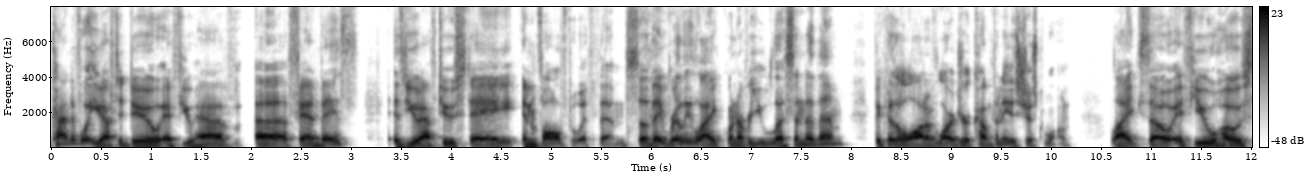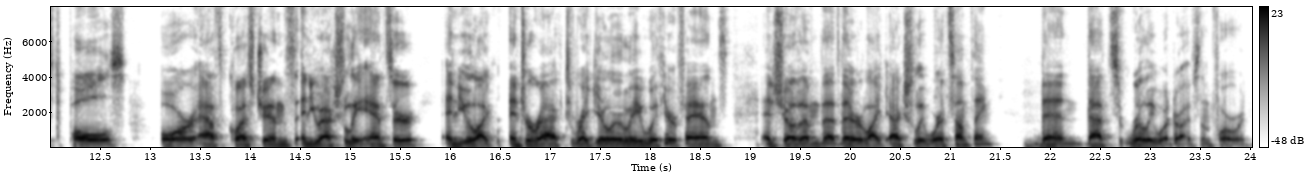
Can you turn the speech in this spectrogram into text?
kind of what you have to do if you have a fan base is you have to stay involved with them. So they really like whenever you listen to them because a lot of larger companies just won't. Like, so if you host polls or ask questions and you actually answer and you like interact regularly with your fans and show them that they're like actually worth something, mm-hmm. then that's really what drives them forward.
